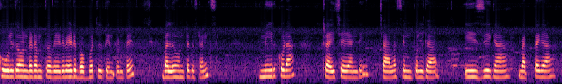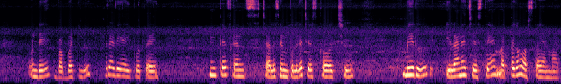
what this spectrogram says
కూల్గా ఉండడంతో వేడి వేడి బొబ్బట్లు తింటుంటే భలే ఉంటుంది ఫ్రెండ్స్. మీరు కూడా ట్రై చేయండి. చాలా సింపుల్గా ఈజీగా మెత్తగా ఉండే బొబ్బట్లు రెడీ అయిపోతాయి. అంతే ఫ్రెండ్స్. చాలా సింపుల్గా చేసుకోవచ్చు. మీరు ఇలానే చేస్తే మెత్తగా వస్తాయి అన్నమాట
